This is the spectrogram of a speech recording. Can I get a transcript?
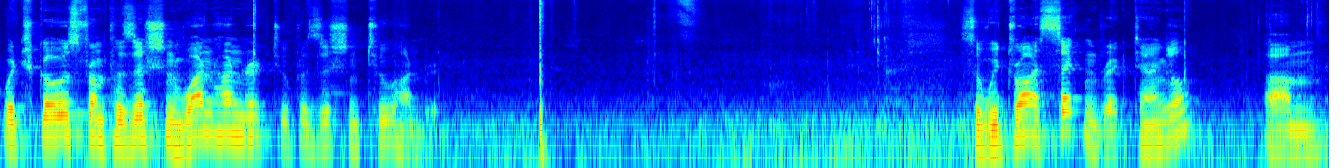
which goes from position 100 to position 200. So we draw a second rectangle. Um,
